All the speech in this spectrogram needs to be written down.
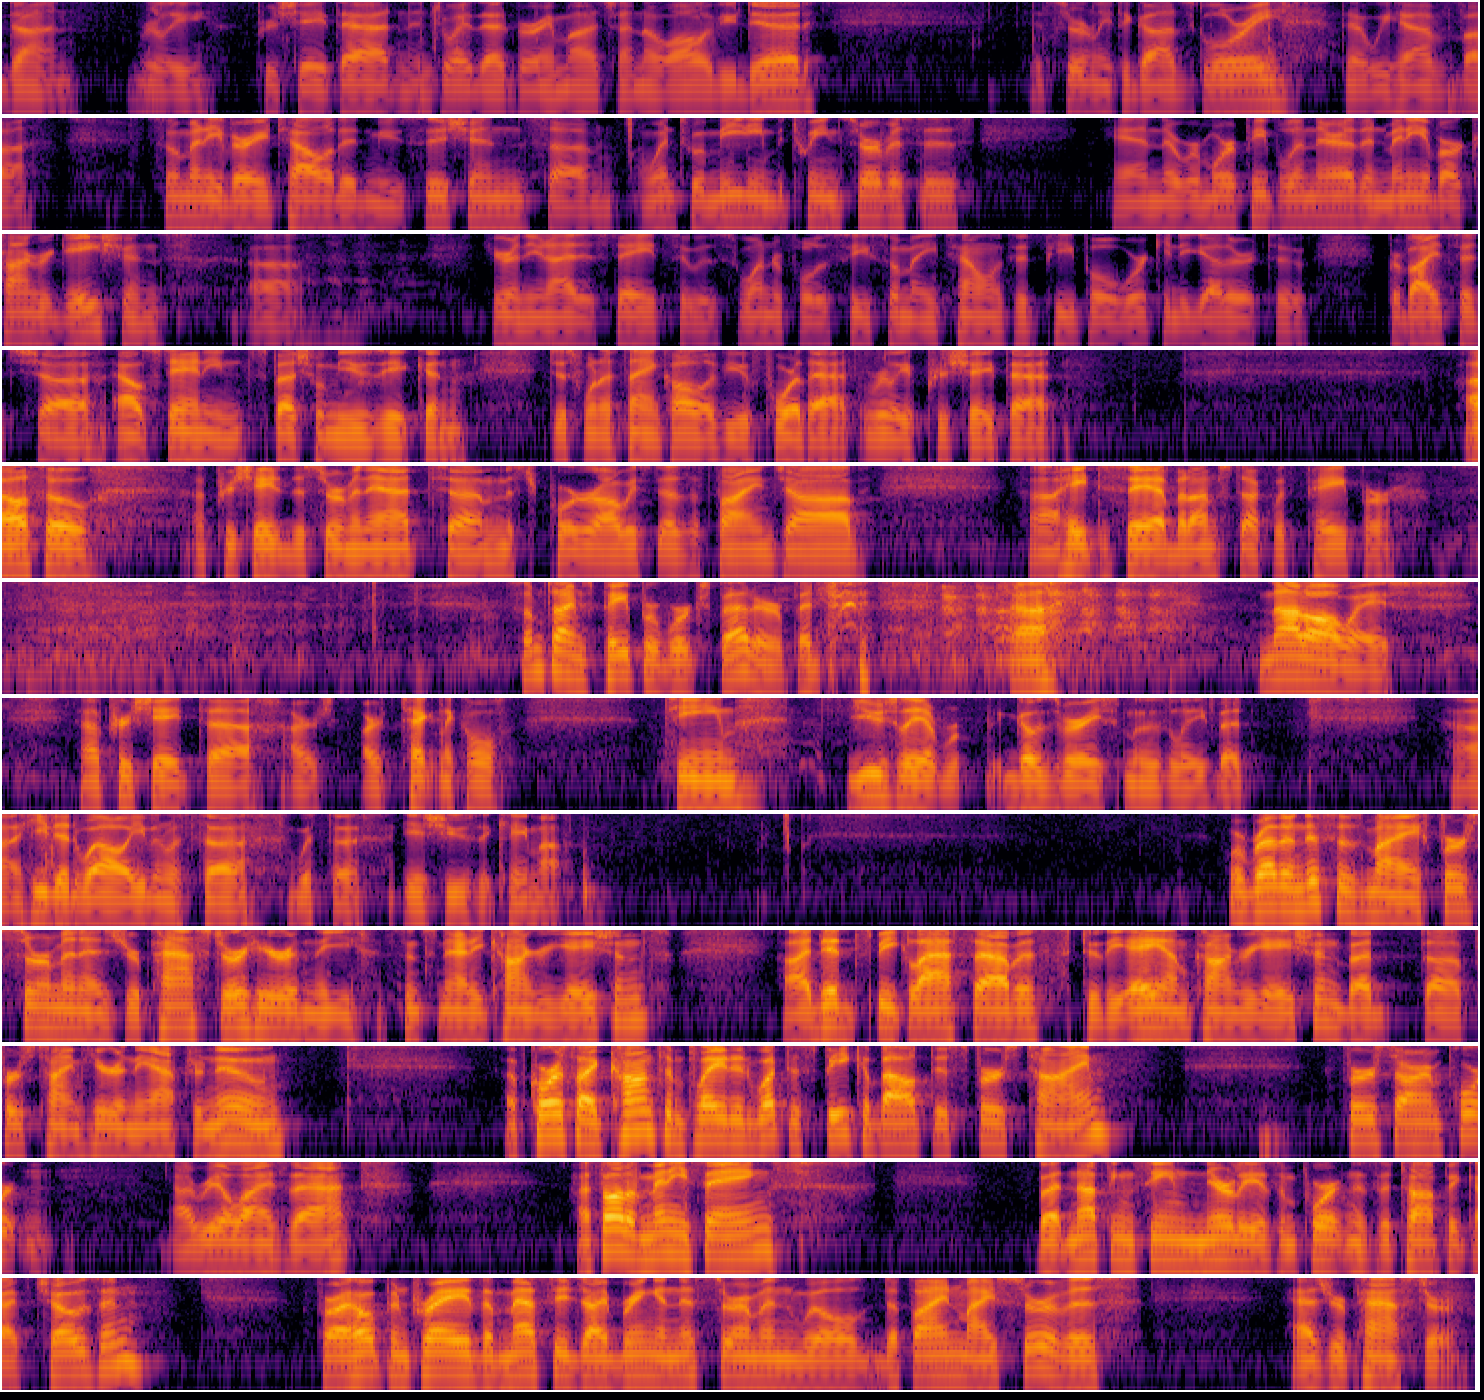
done. Really appreciate that and enjoyed that very much. I know all of you did. It's certainly to God's glory that we have uh, so many very talented musicians. Um, I went to a meeting between services, and there were more people in there than many of our congregations uh, here in the United States. It was wonderful to see so many talented people working together to provide such uh, outstanding special music, and just want to thank all of you for that. Really appreciate that. I also appreciated the sermonette. Uh, Mr. Porter always does a fine job. I uh, hate to say it, but I'm stuck with paper. Sometimes paper works better, but uh, not always. I appreciate uh, our, our technical team. Usually it goes very smoothly, but uh, he did well even with, uh, with the issues that came up. Well, brethren, this is my first sermon as your pastor here in the Cincinnati congregations. I did speak last Sabbath to the AM congregation, but uh, first time here in the afternoon. Of course, I contemplated what to speak about this first time. Firsts are important. I realize that. I thought of many things, but nothing seemed nearly as important as the topic I've chosen. For I hope and pray the message I bring in this sermon will define my service as your pastor.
